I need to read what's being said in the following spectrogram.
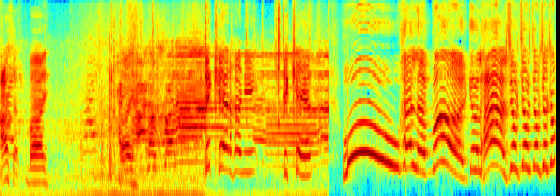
عسل. bye. على الصلاة take care honey take care oh هلا bye كيف الحال؟ شوف شوف شوف شوف شوف.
